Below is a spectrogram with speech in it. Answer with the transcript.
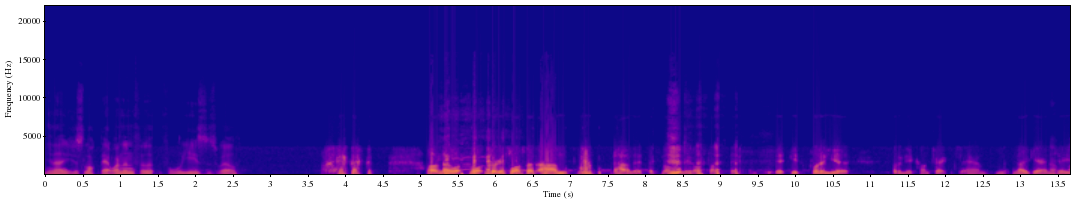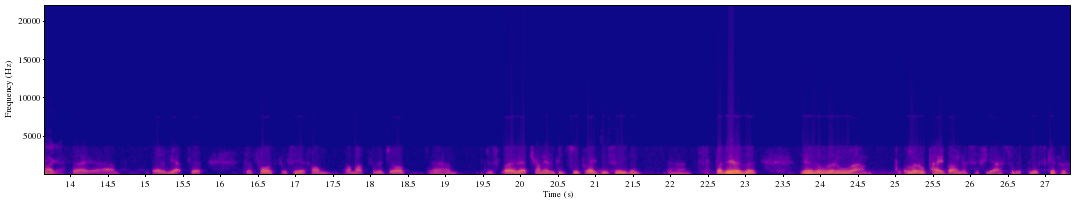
you know you just lock that one in for four years as well? I don't know what, what cricket's like, but um, no, it's not really like something that, that gets put in your put in your contract. Um, no guarantees. Oh, bugger. so um, that'll be up to to Foz to see if I'm I'm up for the job. Um, just worry about trying to have a good Super Rugby season. Um, but there is a there is a little um, a little pay bonus if you are selected as skipper.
